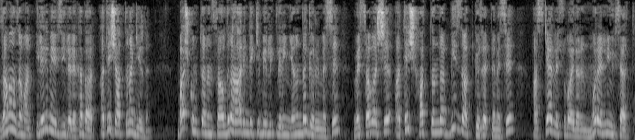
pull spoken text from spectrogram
zaman zaman ileri mevzilere kadar ateş hattına girdi. Başkomutanın saldırı halindeki birliklerin yanında görülmesi ve savaşı ateş hattında bizzat gözetlemesi asker ve subayların moralini yükseltti.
